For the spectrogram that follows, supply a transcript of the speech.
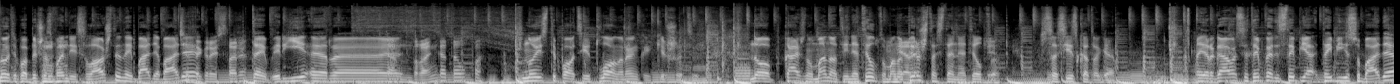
Nu, tipo, bičias mhm. bandė įsilaužti, jinai badė, badė. Čia tikra istorija? Taip, ir jį, ir... e, Ten ranka telpa. Nu, jis tipo atseit ploną ranką kišo. Nu, ką žinau, mano tai netilptų, mano Gerai. pirštas ten netilptų. Sasiska tokia. Ir gavosi taip, kad jis taip, taip jį subadė,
